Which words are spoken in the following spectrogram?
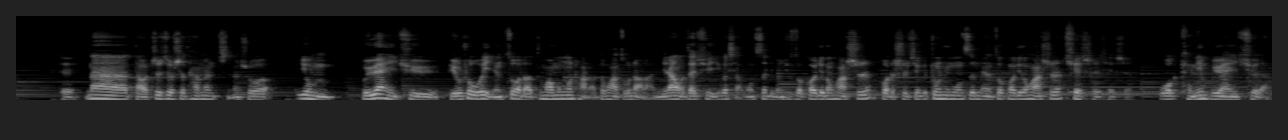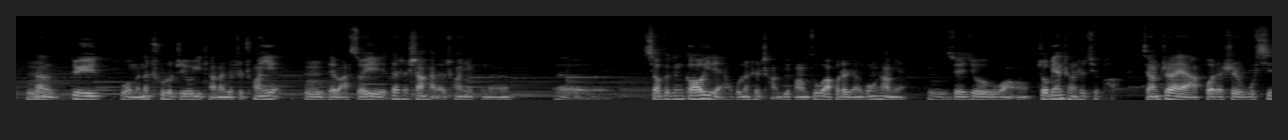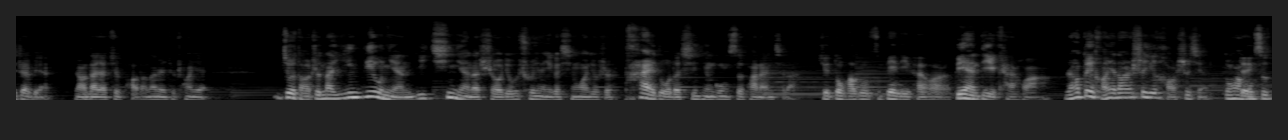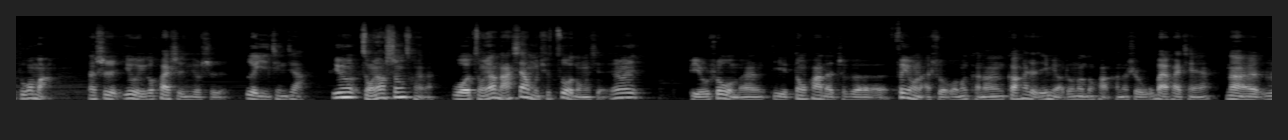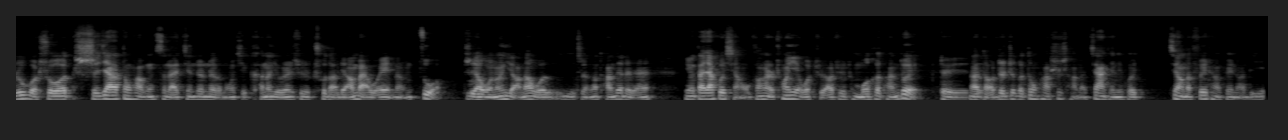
对，那导致就是他们只能说用不愿意去，比如说我已经做到东方梦工厂的动画组长了，你让我再去一个小公司里面去做高级动画师，或者是去一个中型公司里面做高级动画师，确实确实。我肯定不愿意去的。嗯那对于我们的出路只有一条，那就是创业，嗯，对吧？所以，但是上海的创业可能呃消费更高一点，无论是场地房租啊或者人工上面，嗯所以就往周边城市去跑，江浙呀，或者是无锡这边，让大家去跑到那边去创业，就导致那一六年、一七年的时候就会出现一个情况，就是太多的新型公司发展起来，就动画公司遍地开花了。遍地开花。然后对行业当然是一个好事情，动画公司多嘛，但是又有一个坏事情就是恶意竞价，因为总要生存的，我总要拿项目去做东西，因为。比如说，我们以动画的这个费用来说，我们可能刚开始一秒钟的动画可能是五百块钱。那如果说十家动画公司来竞争这个东西，可能有人是出到两百，我也能做，只要我能养到我整个团队的人。因为大家会想，我刚开始创业，我主要就是磨合团队，对对，那导致这个动画市场的价钱就会降得非常非常低。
